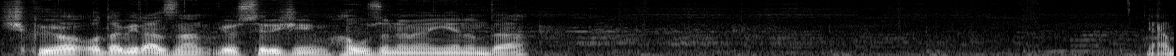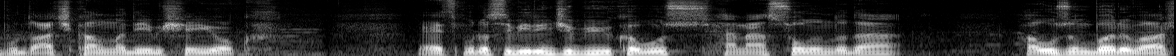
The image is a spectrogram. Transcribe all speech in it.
çıkıyor. O da birazdan göstereceğim havuzun hemen yanında. Yani burada aç kalma diye bir şey yok. Evet burası birinci büyük havuz. Hemen solunda da havuzun barı var.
